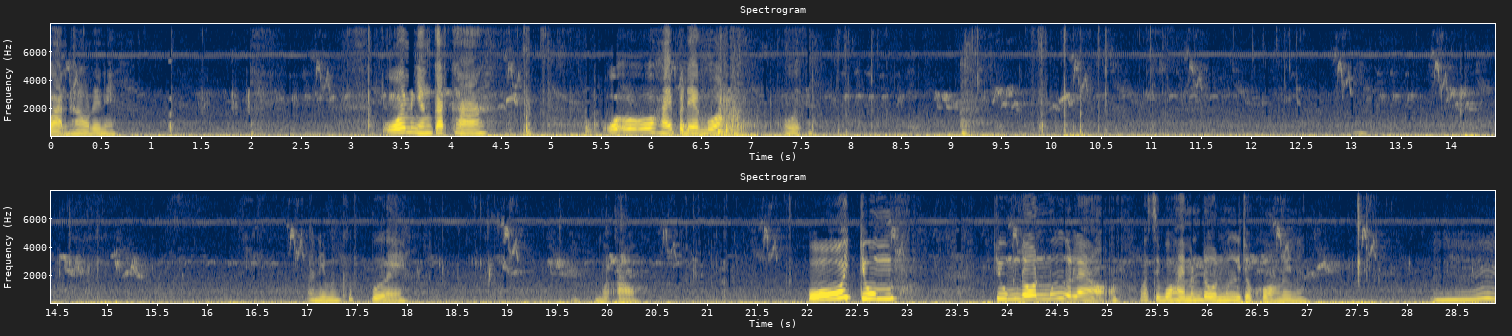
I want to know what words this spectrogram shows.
บานเฮาได้เนี่ยโอ้ยมันยังกัดขาโอ้ยโอ้ยหายปลาแดกล่วงโอ้ยอันนี้มันคือเปื่อยบ่เอา โอ้ย จุ่ม จุ่มโดนมือแล้ว ว่าสิบ่ให้มันโดนมือเจ้าของเลยนะอืม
